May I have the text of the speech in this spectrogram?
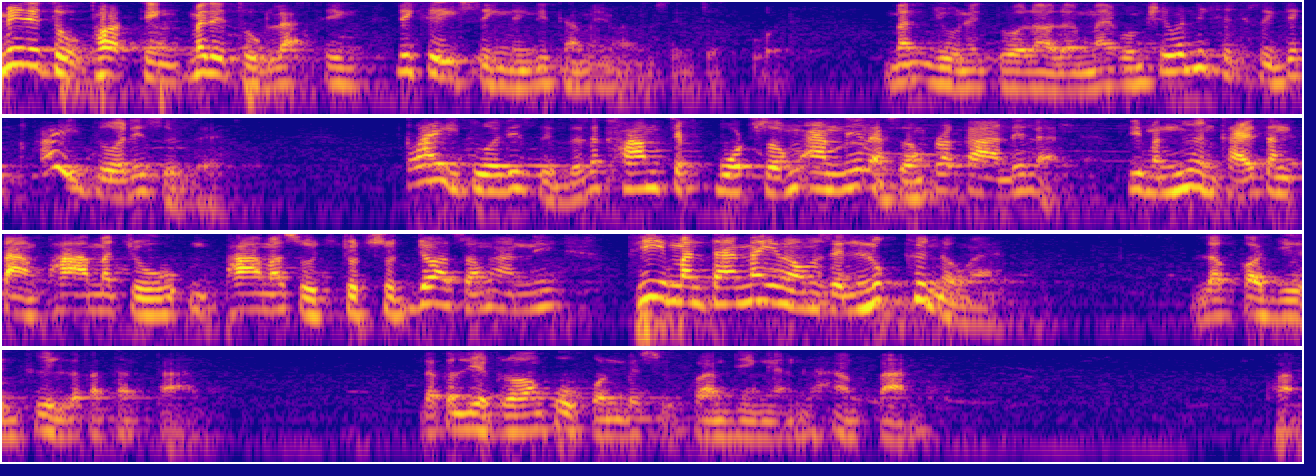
ไม่ได้ถูกทอดทิ้ง ไม่ได้ถูกละทิ้ง นี่คืออีกสิ่งหนึ่งที่ทำให้ม่ามฮุเซนเจ็บปวด มันอยู่ในตัวเราหรือไม่ผมเชื่อว่านี่คือสิ่งที่ใกล้ตัวที่สุดเลย ใกล้ตัวที่สุดเลยและความเจ็บปวดสองอันนี้แหละสองประการนี้แหละ ที่มันเงื่อนไขต่าง ๆ พามาจูพามาสู่จุดสุดยอดสองอันนี้ ที่มันทำให้อิหม่ามฮุเซนลุกขึ้นออกมาแล้วก็ยืนขึ้นแล้วก็ตัดตามแล้วก็เรียกร้องผู้คนไปสู่ความดีงามและห้ามปานความ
